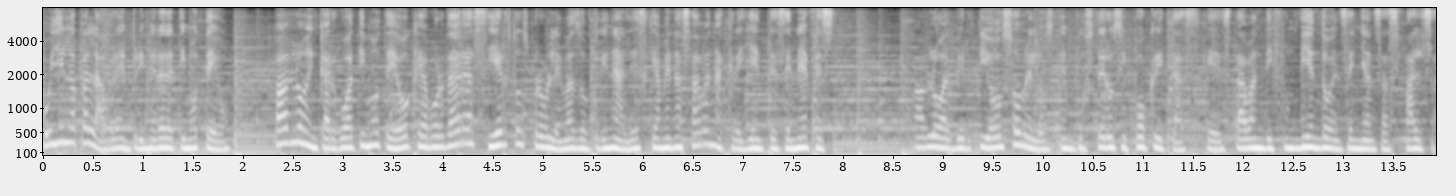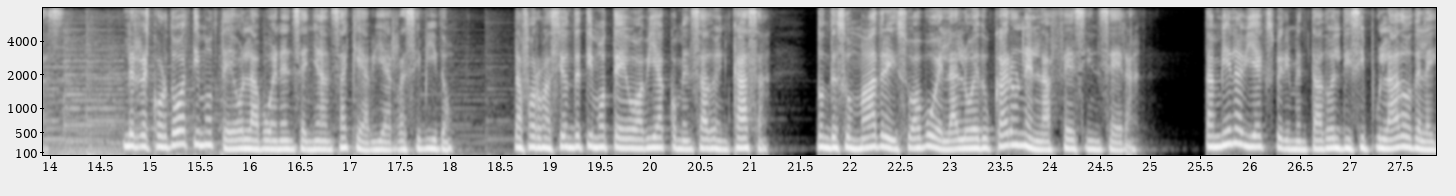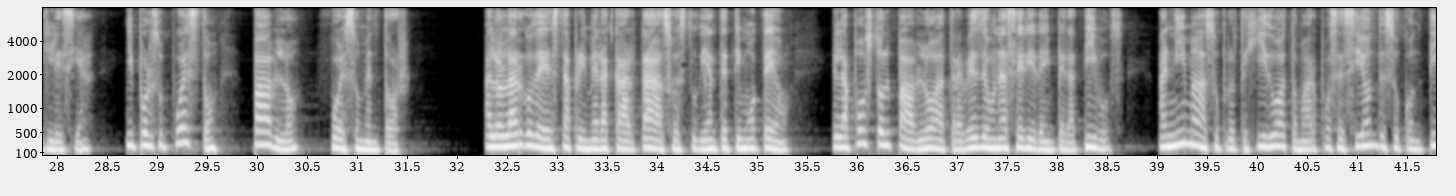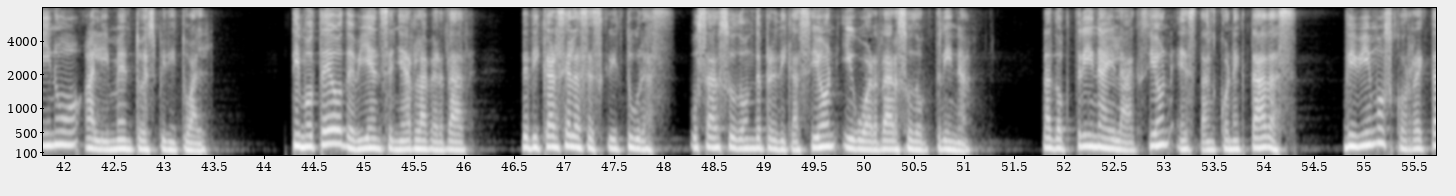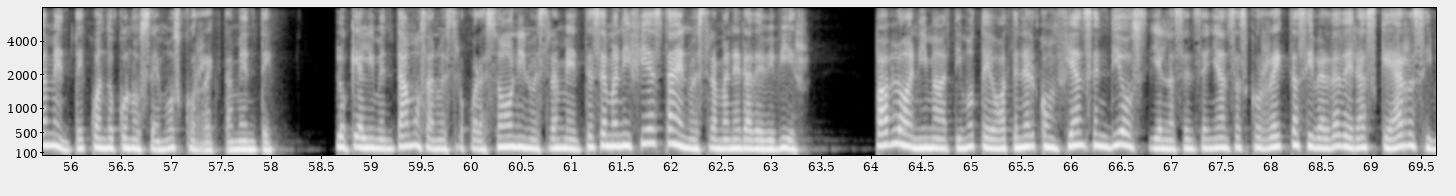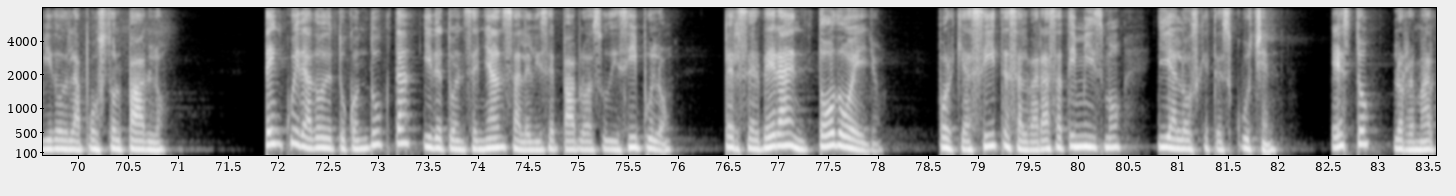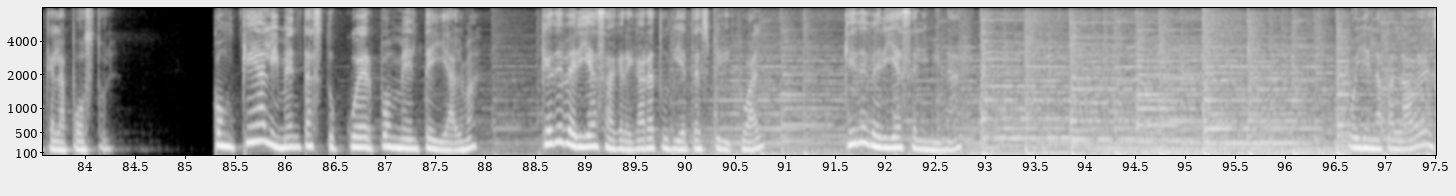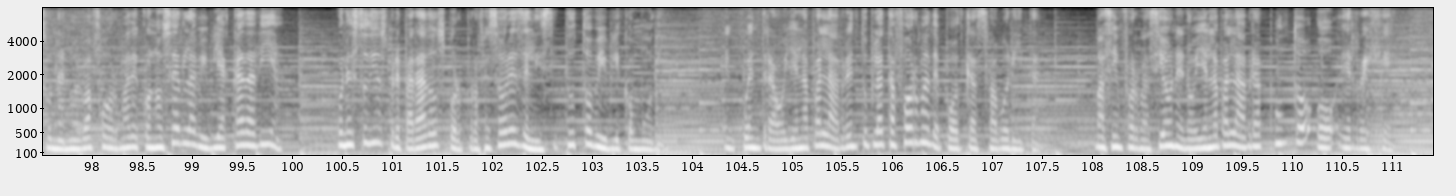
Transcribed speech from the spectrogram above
Hoy en la palabra en Primera de Timoteo, Pablo encargó a Timoteo que abordara ciertos problemas doctrinales que amenazaban a creyentes en Éfeso. Pablo advirtió sobre los embusteros hipócritas que estaban difundiendo enseñanzas falsas. Le recordó a Timoteo la buena enseñanza que había recibido. La formación de Timoteo había comenzado en casa, donde su madre y su abuela lo educaron en la fe sincera. También había experimentado el discipulado de la iglesia, y por supuesto, Pablo fue su mentor. A lo largo de esta primera carta a su estudiante Timoteo, el apóstol Pablo, a través de una serie de imperativos, anima a su protegido a tomar posesión de su continuo alimento espiritual. Timoteo debía enseñar la verdad, dedicarse a las escrituras, usar su don de predicación y guardar su doctrina. La doctrina y la acción están conectadas. Vivimos correctamente cuando conocemos correctamente. Lo que alimentamos a nuestro corazón y nuestra mente se manifiesta en nuestra manera de vivir. Pablo anima a Timoteo a tener confianza en Dios y en las enseñanzas correctas y verdaderas que ha recibido del apóstol Pablo. Ten cuidado de tu conducta y de tu enseñanza, le dice Pablo a su discípulo. Persevera en todo ello, porque así te salvarás a ti mismo y a los que te escuchen. Esto lo remarca el apóstol. ¿Con qué alimentas tu cuerpo, mente y alma? ¿Qué deberías agregar a tu dieta espiritual? ¿Qué deberías eliminar? Hoy en la Palabra es una nueva forma de conocer la Biblia cada día, con estudios preparados por profesores del Instituto Bíblico Moody. Encuentra Hoy en la Palabra en tu plataforma de podcast favorita. Más información en hoyenlapalabra.org.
